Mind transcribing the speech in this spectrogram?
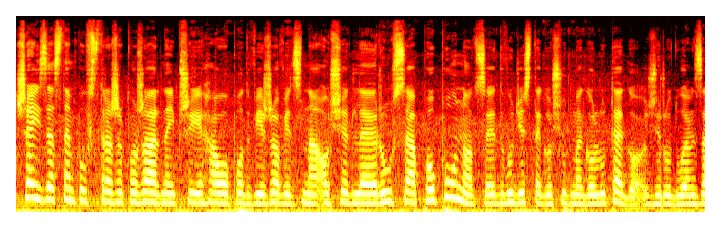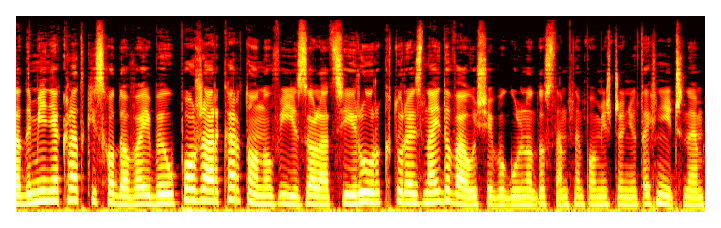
Sześć zastępów Straży Pożarnej przyjechało pod wieżowiec na osiedle Rusa po północy 27 lutego. Źródłem zadymienia klatki schodowej był pożar kartonów i izolacji rur, które znajdowały się w ogólnodostępnym pomieszczeniu technicznym.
